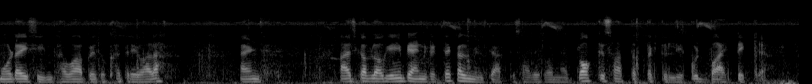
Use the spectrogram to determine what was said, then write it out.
मोटा ही सीन था वहाँ पे तो खतरे वाला। एंड आज का ब्लॉग यहीं पे एंड करते हैं। कल मिलते हैं आपके साथ एक और नए ब्लॉग के साथ। तब तक के लिए गुड बाय टेक केयर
